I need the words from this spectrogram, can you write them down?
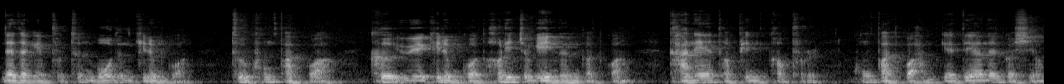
내장에 붙은 모든 기름과 두 콩팥과 그 위에 기름 곧 허리 쪽에 있는 것과 간에 덮인 커플을 콩팥과 함께 떼어낼 것이요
